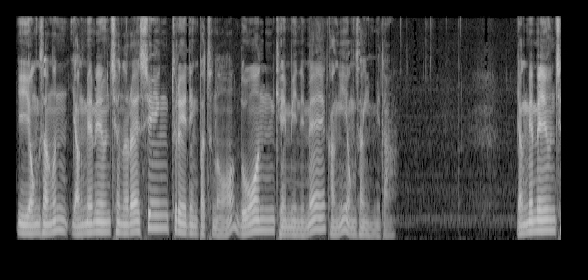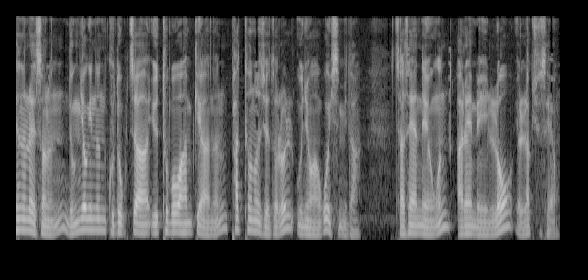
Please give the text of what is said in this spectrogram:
이 영상은 양매매운 채널의 스윙 트레이딩 파트너 노원 개미님의 강의 영상입니다. 양매매운 채널에서는 능력 있는 구독자 유튜버와 함께하는 파트너 제도를 운영하고 있습니다. 자세한 내용은 아래 메일로 연락 주세요.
